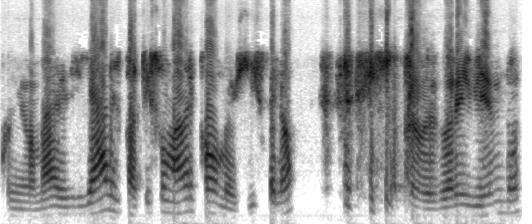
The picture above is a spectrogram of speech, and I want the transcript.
Con mi mamá y dije, ya, les partí su madre como me dijiste, ¿no? y la profesora ahí viendo,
